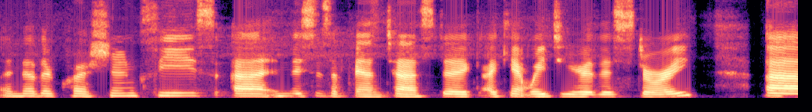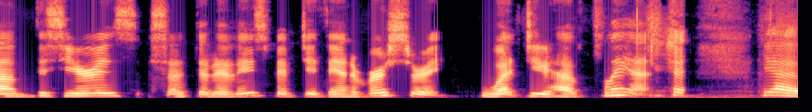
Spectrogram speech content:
another question, please. Uh, and this is a fantastic. I can't wait to hear this story. Um, this year is Sartarelli's 50th anniversary. What do you have planned? Yeah,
